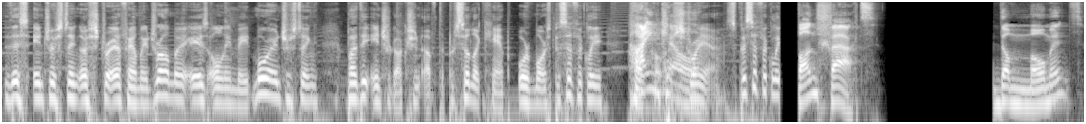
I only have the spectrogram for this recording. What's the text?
This interesting Astraea family drama is only made more interesting by the introduction of the Priscilla camp, or more specifically, Heinkel. Astraea. Specifically, Fun fact the moment,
